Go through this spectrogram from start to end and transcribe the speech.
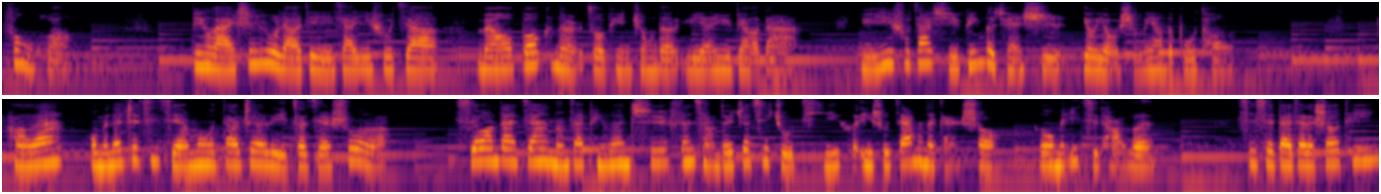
凤凰》，并来深入了解一下艺术家 Mel Bochner 作品中的语言与表达。与艺术家徐冰的诠释又有什么样的不同？好啦，我们的这期节目到这里就结束了。希望大家能在评论区分享对这期主题和艺术家们的感受，和我们一起讨论。谢谢大家的收听，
